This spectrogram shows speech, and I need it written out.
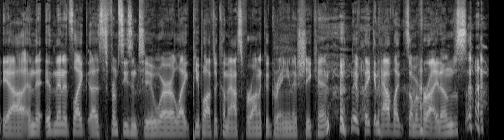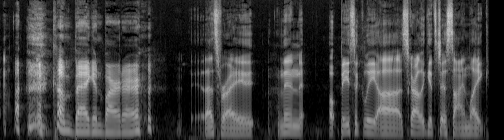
Yeah, and, th- and then it's like uh, from season 2 where like people have to come ask Veronica Green if she can if they can have like some of her items. Come beg and barter. That's right. And then oh, basically uh, Scarlett gets to assign like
